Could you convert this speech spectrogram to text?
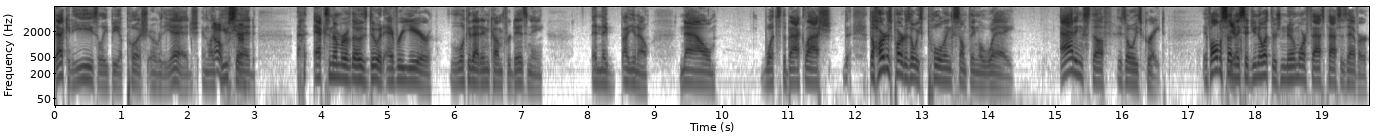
that could easily be a push over the edge. And like Oh, you for sure. said, X number of those do it every year. Look at that income for Disney, and they, uh, you know, now what's the backlash? The- The hardest part is always pulling something away. Adding stuff is always great. If all of a sudden Yeah. they said, you know what, there's no more fast passes ever.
